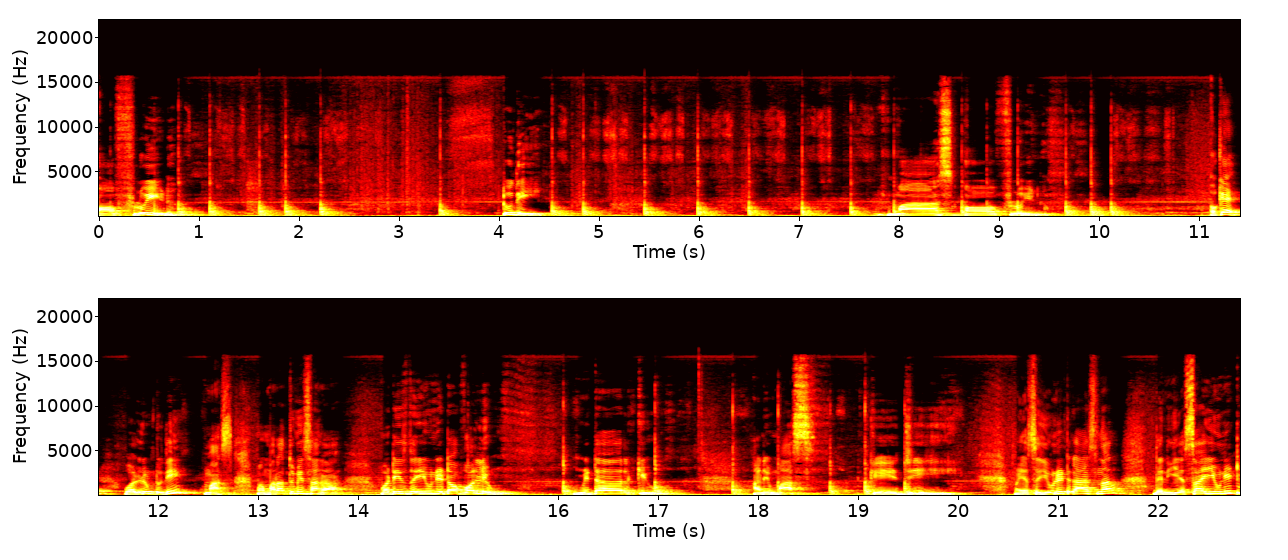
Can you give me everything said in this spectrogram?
of fluid to the mass of fluid. Okay volume to the mass मग मला तुम्ही सांगा what is the unit of volume metre cube आणि मास के जी मग याचं युनिट काय असणार? Then S I unit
